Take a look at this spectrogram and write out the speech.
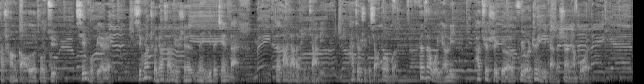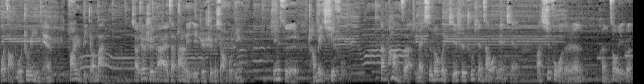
他常搞恶作剧，欺负别人，喜欢扯掉小女生内衣的肩带。在大家的评价里，他就是个小混混。但在我眼里，他却是个富有正义感的善良 boy。我早读初一年，发育比较慢，小学时代在班里一直是个小布丁，因此常被欺负。但胖子每次都会及时出现在我面前，把欺负我的人狠揍一顿。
